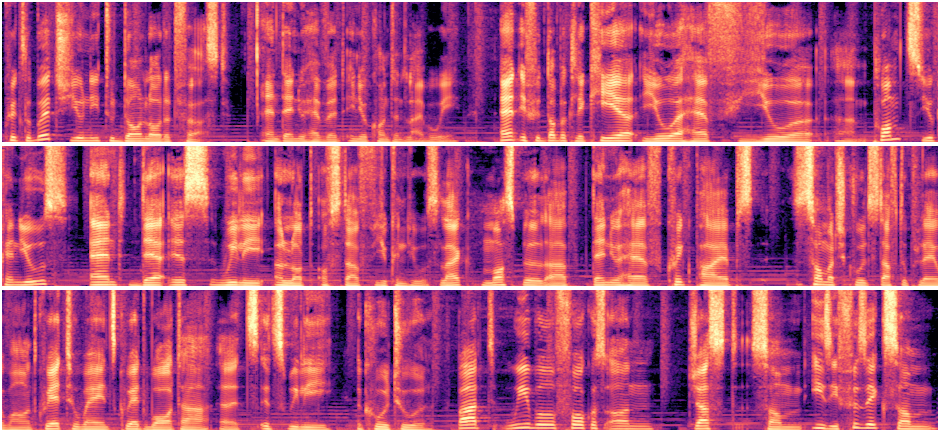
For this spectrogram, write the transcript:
Quixel Bridge, you need to download it first. And then you have it in your content library. And if you double click here, you have your um, prompts you can use and there is really a lot of stuff you can use like moss buildup. Then you have quick pipes so much cool stuff to play around. Create terrains create water uh, it's it's really a cool tool. But we will focus on just some easy physics some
